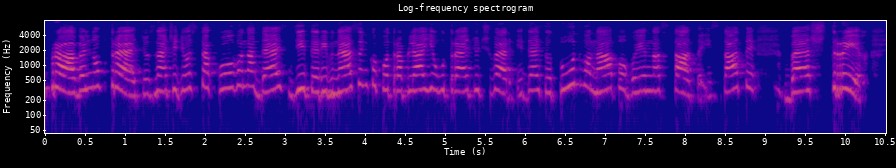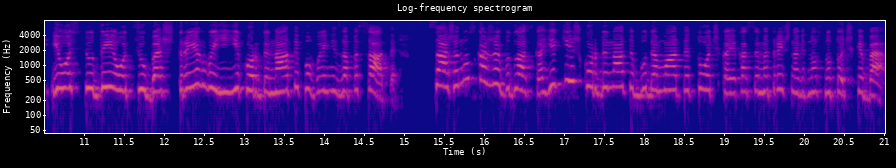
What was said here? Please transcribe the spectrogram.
правильно, в третю. Значить, ось тако вона десь, діти, рівнесенько потрапляє у третю чверть. І десь отут вона повинна стати. І стати Б'. І ось сюди, оцю Б', ви її координати повинні записати. Саша, ну скажи, будь ласка, які ж координати буде мати точка, яка симетрична відносно точки Б?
